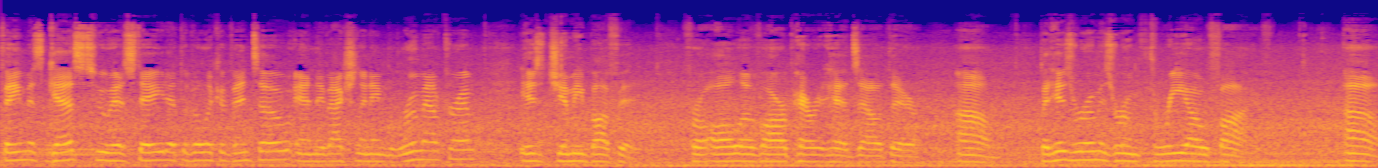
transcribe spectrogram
famous guests who has stayed at the Villa Convento, and they've actually named the room after him, is Jimmy Buffett for all of our parrot heads out there. Um, but his room is room 305. Um,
